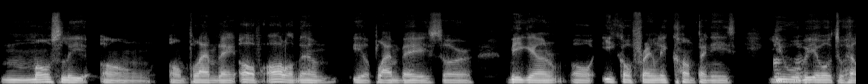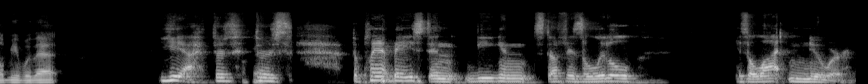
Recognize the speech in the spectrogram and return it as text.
mostly on on plant based of all of them, either plant based or vegan or eco friendly companies, you will Mhm. be able to help me with that. yeah there's Okay. there's the plant-based and vegan stuff is a little is a lot newer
